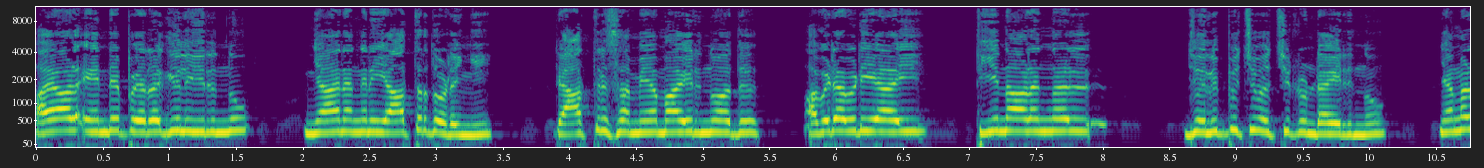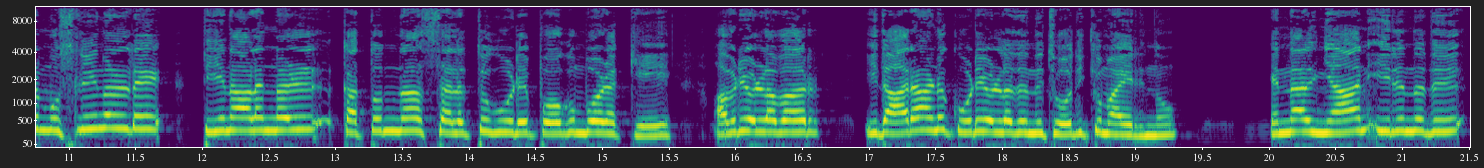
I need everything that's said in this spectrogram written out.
അയാൾ എന്റെ പിറകിൽ ഇരുന്നു ഞാൻ അങ്ങനെ യാത്ര തുടങ്ങി. രാത്രി സമയമായിരുന്നു അത്. അവിടെ അവിടെയായി തീനാളങ്ങൾ ജ്വലിപ്പിച്ചു വെച്ചിട്ടുണ്ടായിരുന്നു. ഞങ്ങൾ മുസ്ലിങ്ങളുടെ തീനാളങ്ങൾ കത്തുന്ന സ്ഥലത്തുകൂടെ പോകുമ്പോഴൊക്കെ അവിടെയുള്ളവർ ഇതാരാണ് കൂടെയുള്ളതെന്ന് ചോദിക്കുമായിരുന്നു. എന്നാൽ ഞാൻ ഇരുന്നത്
